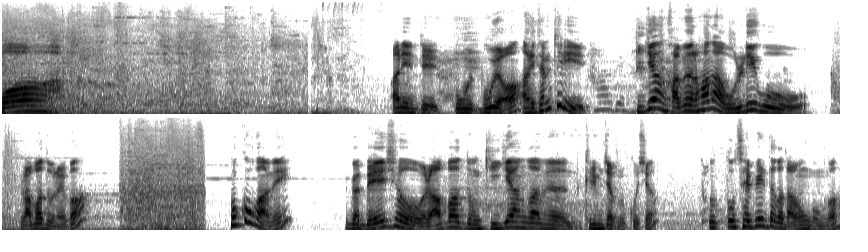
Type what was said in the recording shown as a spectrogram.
와. 아니 근데 뭐 뭐야? 아니 템트리 기계한 가면 하나 올리고 라바돈 애가? 안 해? 그니까 내셔 라바돈 기계한 가면 그림자 불꽃이야? 또 또 새 빌드가 나온 건가?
